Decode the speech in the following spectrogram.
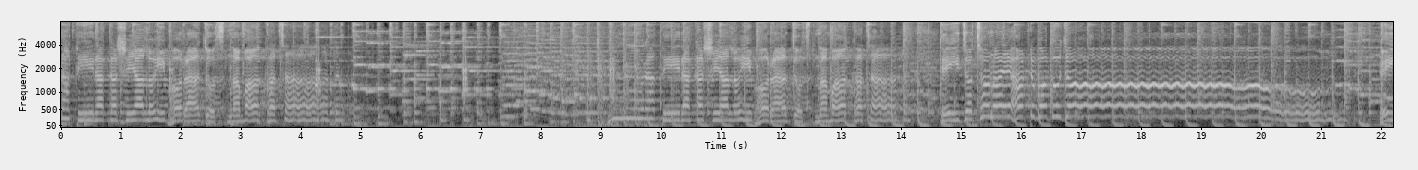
রাতের আকাশে আলোয় ভরা জ্যোৎস্না মাখা চাঁদ। রাতের আকাশে আলোয় ভরা জ্যোৎস্না মাখা এই যোছনায় হাঁটব দুজন। এই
